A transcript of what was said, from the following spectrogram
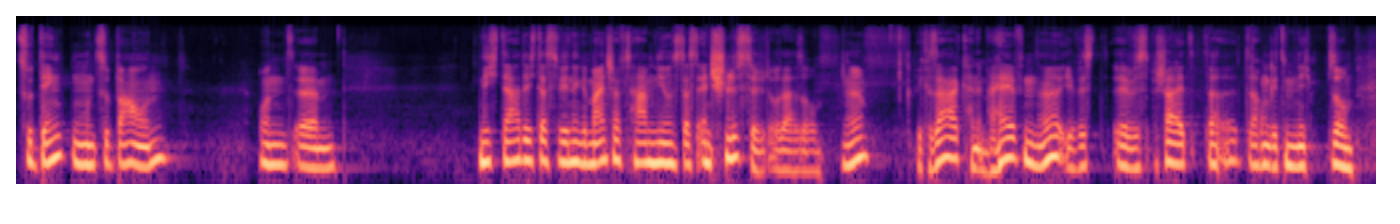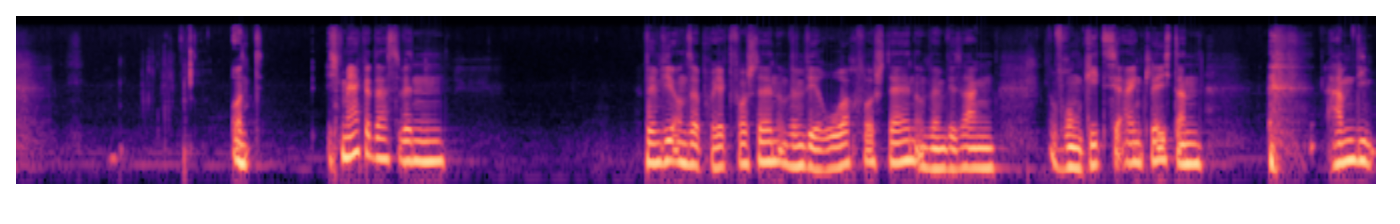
zu denken und zu bauen. Und ähm, nicht dadurch, dass wir eine Gemeinschaft haben, die uns das entschlüsselt oder so. Ne? Wie gesagt, kann immer helfen, ne? ihr, wisst, ihr wisst Bescheid, da, darum geht es mir nicht. So. Und ich merke das, wenn wenn wir unser Projekt vorstellen und wenn wir Ruach vorstellen und wenn wir sagen, worum geht es hier eigentlich, dann haben die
